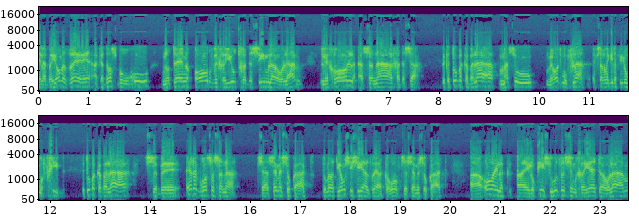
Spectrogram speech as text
אלא ביום הזה הקדוש ברוך הוא נותן אור וחיות חדשים לעולם לכל השנה החדשה. וכתוב בקבלה משהו מאוד מופלא, אפשר להגיד אפילו מפחיד. כתוב בקבלה שבערב ראש השנה, כשהשמש שוקעת, זאת אומרת יום שישי הזה, הקרוב, כשהשמש שוקעת, האור האלוקי, שהוא זה שמחיה את העולם,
